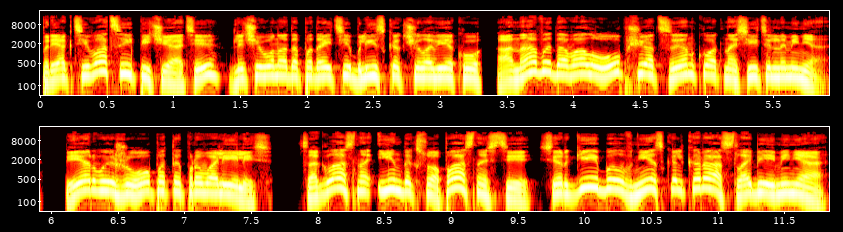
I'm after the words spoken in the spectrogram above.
При активации печати, для чего надо подойти близко к человеку, она выдавала общую оценку относительно меня. Первые же опыты провалились. Согласно индексу опасности, Сергей был в несколько раз слабее меня.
